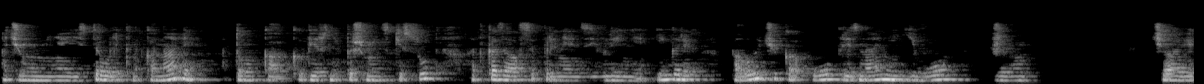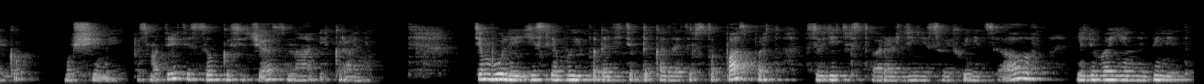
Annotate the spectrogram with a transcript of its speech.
О чем у меня есть ролик на канале, том, как Верхний Пешминский суд отказался принять заявление Игоря Полуйчика о признании его живым человеком, мужчиной. Посмотрите, ссылка сейчас на экране. Тем более, если вы подадите в доказательство паспорт, свидетельство о рождении своих инициалов или военный билет,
